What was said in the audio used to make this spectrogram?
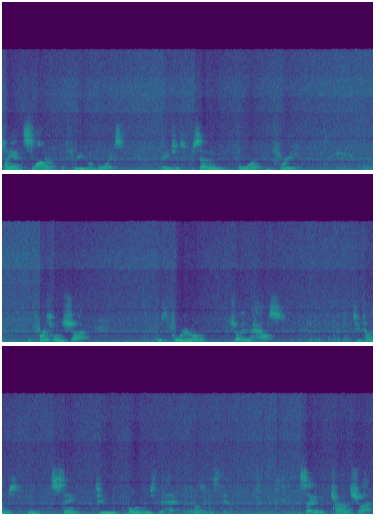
planned slaughter of three little boys, ages seven, four, and three. Uh, The first one shot was a four-year-old, shot in the house two times, then sustained two bullet wounds to the head, causing his death. The second child shot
